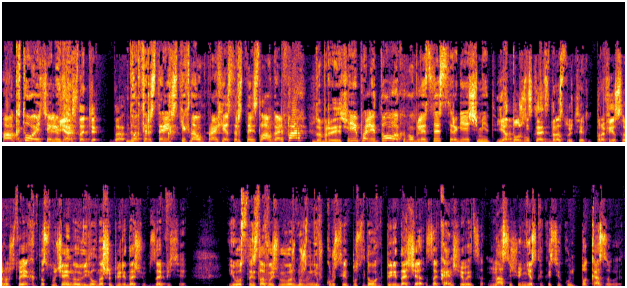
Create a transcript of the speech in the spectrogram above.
А кто эти люди? Я, кстати, да. Доктор исторических наук, профессор Станислав Гальфар. Добрый вечер. И политолог и публицист Сергей Шмидт. Я должен сказать, здравствуйте, профессору, что я как-то случайно увидел нашу передачу в записи. И вот, Станислав Ильич, вы, возможно, не в курсе, после того, как передача заканчивается, нас еще несколько секунд показывают.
